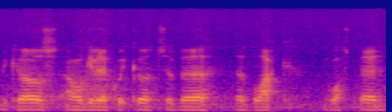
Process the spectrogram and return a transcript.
because I'll give it a quick coat of uh, a black gloss paint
